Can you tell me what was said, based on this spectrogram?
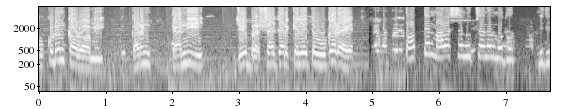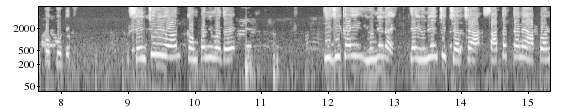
उकडून काढू आम्ही. कारण त्यांनी जे भ्रष्टाचार केले ते उघड आहे. Top ten Maharashtra news channel मधून मी दीपक कोटेकर. सेंचुरी वन कंपनीमध्ये ती जी काही युनियन आहे त्या युनियनची चर्चा सातत्याने आपण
